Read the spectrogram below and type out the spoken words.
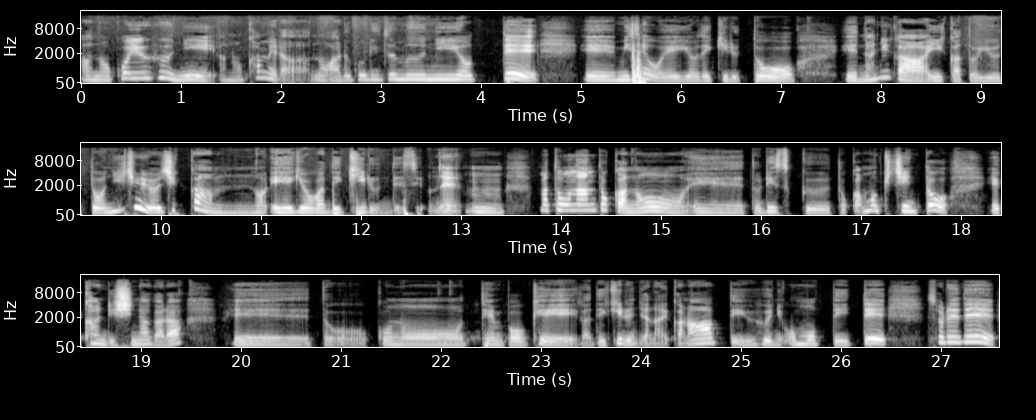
あの、こういうふうに、あの、カメラのアルゴリズムによって、えー、店を営業できると、えー、何がいいかというと、24時間の営業ができるんですよね。うん。まあ、盗難とかの、えっ、ー、と、リスクとかもきちんと、えー、管理しながら、えっ、ー、と、この店舗経営ができるんじゃないかなっていうふうに思っていて、それで、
